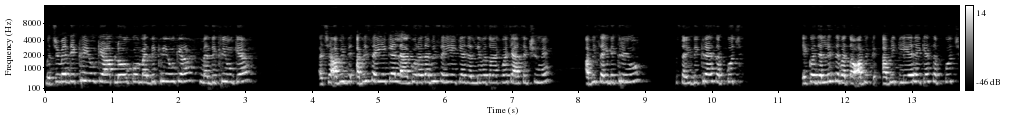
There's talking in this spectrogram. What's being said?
बच्चों, मैं दिख रही हूँ क्या आप लोगों को? मैं दिख रही हूँ क्या? मैं दिख रही हूँ क्या? अच्छा अभी अभी सही है क्या? लैग हो रहा था, अभी सही है क्या? जल्दी बताओ एक बार चार सेक्शन में। अभी सही दिख रही हूँ? सही दिख रहा है सब कुछ? एक बार जल्दी से बताओ, अभी अभी क्लियर है क्या सब कुछ?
